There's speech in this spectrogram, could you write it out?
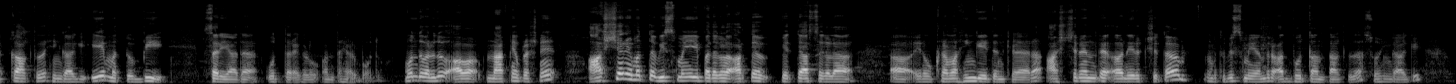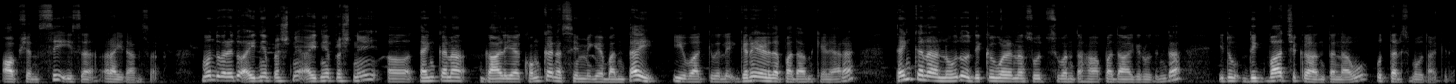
ಎಕ್ಕ ಆಗ್ತದೆ, ಹೀಗಾಗಿ ಎ ಮತ್ತು ಬಿ ಸರಿಯಾದ ಉತ್ತರಗಳು ಅಂತ ಹೇಳ್ಬೋದು. ಮುಂದುವರೆದು ನಾಲ್ಕನೇ ಪ್ರಶ್ನೆ, ಆಶ್ಚರ್ಯ ಮತ್ತು ವಿಸ್ಮಯ ಈ ಪದಗಳ ಅರ್ಥ ವ್ಯತ್ಯಾಸಗಳ ಏನು ಕ್ರಮ ಹಿಂಗೆ ಐತೆ ಅಂತ ಕೇಳ್ಯಾರ ಆಶ್ಚರ್ಯ ಅಂದರೆ ಅನಿರೀಕ್ಷಿತ ಮತ್ತು ವಿಸ್ಮಯ ಅಂದರೆ ಅದ್ಭುತ ಅಂತ ಆಗ್ತದೆ. ಸೊ ಹೀಗಾಗಿ option C is a right answer ಮುಂದುವರೆದು ಐದನೇ ಪ್ರಶ್ನೆ ಐದನೇ ಪ್ರಶ್ನೆ ತೆಂಕನ ಗಾಳಿಯ ಕೊಂಕನ ಸೀಮೆಗೆ ಬಂತೈ ಈ ವಾಕ್ಯದಲ್ಲಿ ಗೆರೆ ಎಳೆದ ಪದ ಅಂತ ಕೇಳ್ಯಾರ. ತೆಂಕನ ಅನ್ನುವುದು ದಿಕ್ಕುಗಳನ್ನು ಸೂಚಿಸುವಂತಹ ಪದ ಆಗಿರುವುದರಿಂದ ಇದು ದಿಗ್ವಾಚಕ ಅಂತ ನಾವು ಉತ್ತರಿಸಬಹುದಾಗಿದೆ.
